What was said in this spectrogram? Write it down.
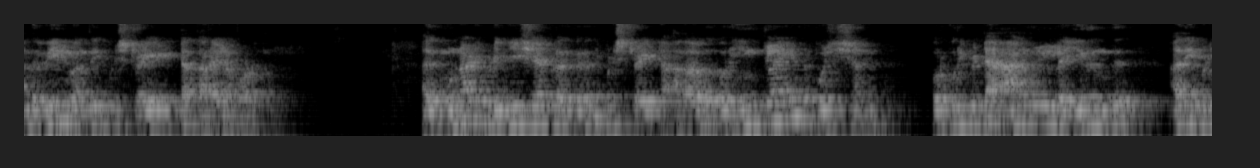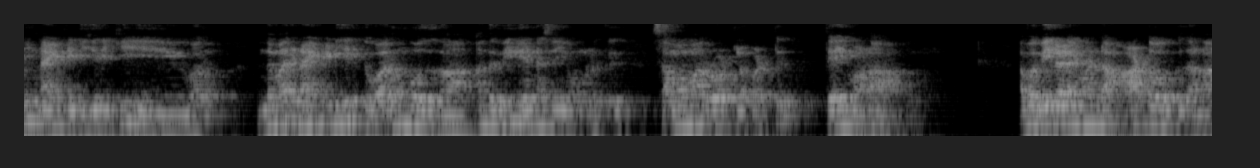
அந்த வீல் வந்து இப்படி ஸ்ட்ரைட்டாக தரையில் போடும். அதுக்கு முன்னாடி இப்படி வி ஷேப்பில் இருக்கிறது இப்படி ஸ்ட்ரைட்டாக அதாவது ஒரு இன்க்ளைன்டு பொசிஷன் ஒரு குறிப்பிட்ட ஆங்கிளில் இருந்து அது இப்படி 90 டிகிரிக்கு வரும். இந்த மாதிரி 90 டிகிரிக்கு வரும்போது தான் அந்த வீல் என்ன செய்யும் உங்களுக்கு? சமமாக ரோட்டில் பட்டு தேய்மானம் ஆகும். அப்போ வீல் அலைன்மெண்ட் ஆட்டோவுக்கு தானா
